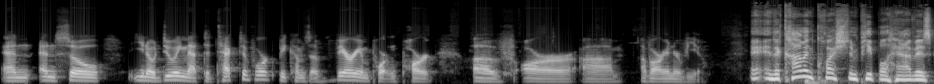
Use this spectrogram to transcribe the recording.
and and so you know doing that detective work becomes a very important part of our um, of our interview. And the common question people have is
